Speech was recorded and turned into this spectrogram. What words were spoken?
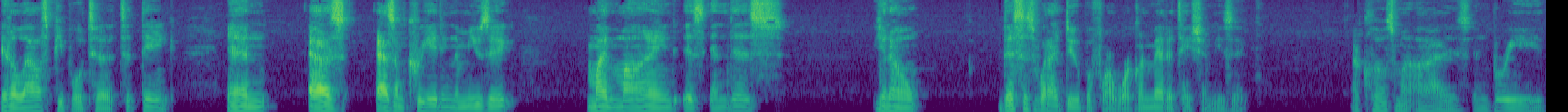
It allows people to to think. And as as I'm creating the music, my mind is in this, you know, this is what I do before I work on meditation music. I close my eyes and breathe,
